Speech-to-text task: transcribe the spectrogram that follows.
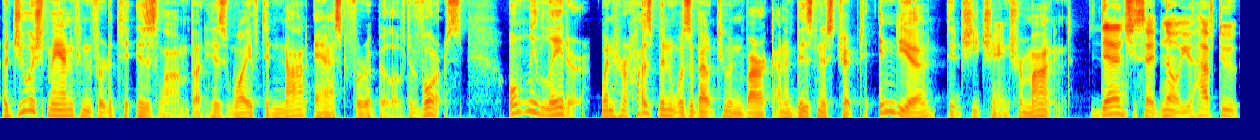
a Jewish man converted to Islam, but his wife did not ask for a bill of divorce. Only later, when her husband was about to embark on a business trip to India, did she change her mind. Then she said, No, you have to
